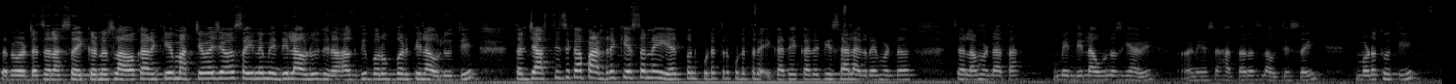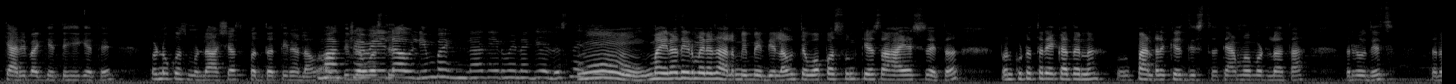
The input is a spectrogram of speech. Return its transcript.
तर म्हटलं चला सईकडनंच लावा. कारण की मागच्या वेळेस जेव्हा सईनं मेहंदी लावली होती ना अगदी बरोबर ती लावली होती. तर जास्तीचे का पांढरे केस नाही आहेत पण कुठं तर कुठं तर एखाद्या एखाद्या दिसायला लागलंय. म्हटलं चला म्हटलं आता मेहंदी लावूनच घ्यावी. आणि असं हातानच लावते सई. म्हणत होती कॅरी बॅग घेते ही घेते. पण नकोच म्हटलं अशाच पद्धतीने लाव. लावली महिना दीड महिना गेलंच नाही. महिना दीड महिना झाला मी मेहंदी लावून. तेव्हापासून केस हाय असेच येतं पण कुठं तर एखादं ना पांढरं केस दिसतं. त्यामुळे म्हटलं आता रोदेच तर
